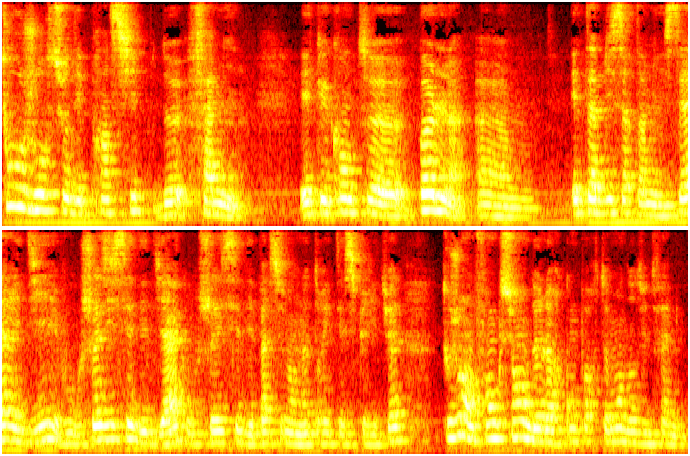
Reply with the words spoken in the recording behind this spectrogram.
toujours sur des principes de famille. Et que quand euh, Paul euh, établit certains ministères, il dit, vous choisissez des diacres, vous choisissez des personnes en autorité spirituelle, toujours en fonction de leur comportement dans une famille.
